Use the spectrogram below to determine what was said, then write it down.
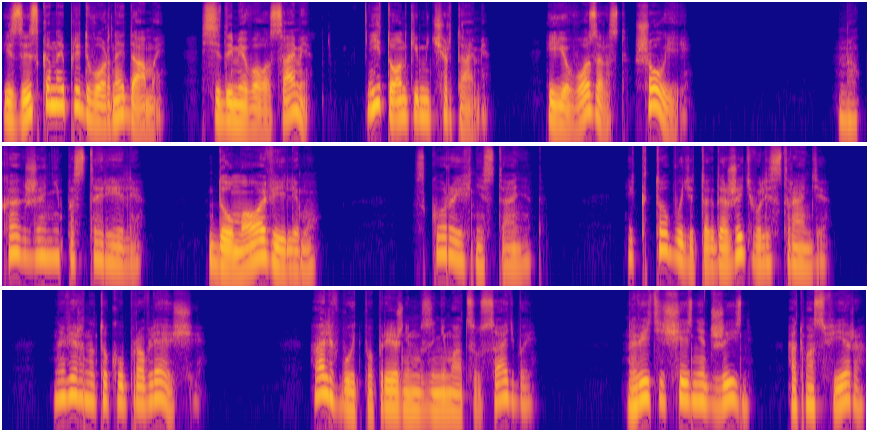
изысканной придворной дамой, с седыми волосами и тонкими чертами. Ее возраст шел ей. «Но как же они постарели?» — думала Вильяму. «Скоро их не станет. И кто будет тогда жить в Алистранде? Наверное, только управляющий. Альф будет по-прежнему заниматься усадьбой. Но ведь исчезнет жизнь, атмосфера,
